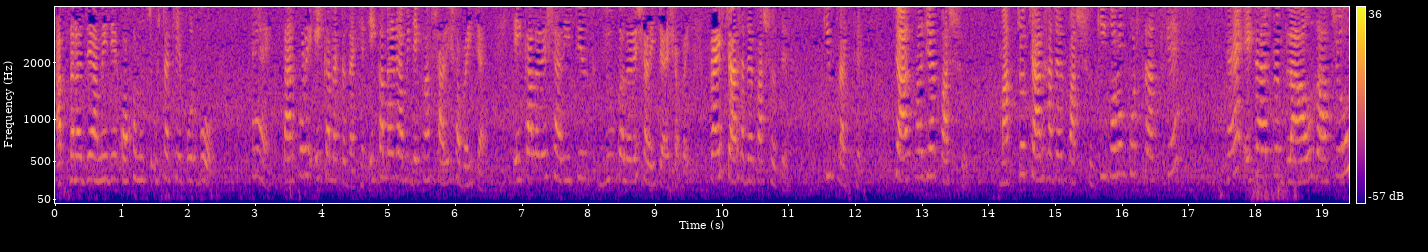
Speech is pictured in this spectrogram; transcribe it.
আপনারা যে আমি যে কখন উচ- উষ্টা খেয়ে পরবো হ্যাঁ তারপরে এই কালারটা দেখেন। এই কালারে আমি দেখলাম শাড়ি সবাই চায়। এই কালারের শাড়ি টিলস, ব্লু কালারের শাড়ি চায় সবাই। প্রাইস চার হাজার পাঁচশোতে। কিউট লাগছে। চার হাজার পাঁচশো। মাত্র চার হাজার পাঁচশো। কি গরম পড়ছে আজকে? হ্যাঁ এটা আসবে ব্লাউজ, আঁচল।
